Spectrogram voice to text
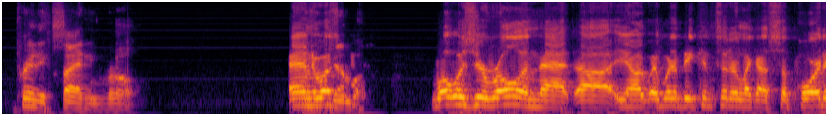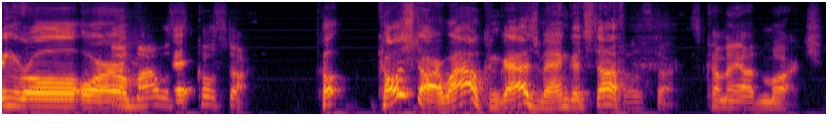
a pretty exciting role. And what, what was your role in that? Uh, you know, would it be considered like a supporting role or Oh, mine was a co-star. Co- co-star? Wow. Congrats, man. Good stuff. Co-star. It's coming out in March.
